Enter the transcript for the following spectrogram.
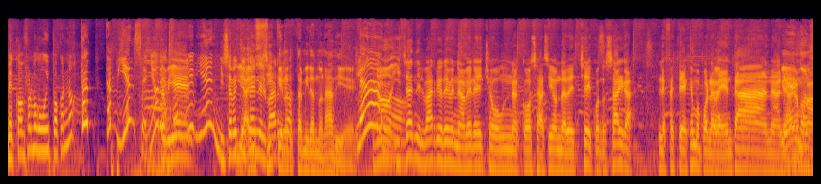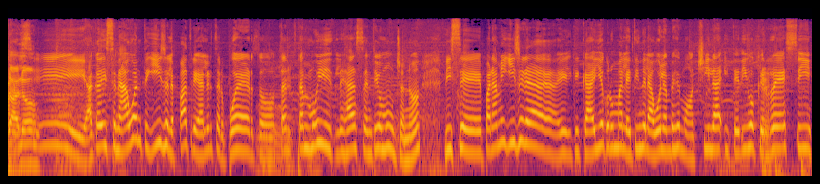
Me conformo con muy poco. No, está, está bien, señora. Está bien. Y sabes Y que ya ahí en el sí que no barrio. te está mirando nadie. eh. Claro. No, y ya en el barrio deben haber hecho una cosa así, onda de che, cuando salga, le festejemos por la ventana. le Bien, hagamos Gonzalo. Sí, acá dicen aguante Guille, la patria, alerta aeropuerto. Están, están muy, les ha sentido mucho, ¿no? Dice, para mí Guille era el que caía con un maletín del abuelo en vez de mochila y te digo que Sí. re sí,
